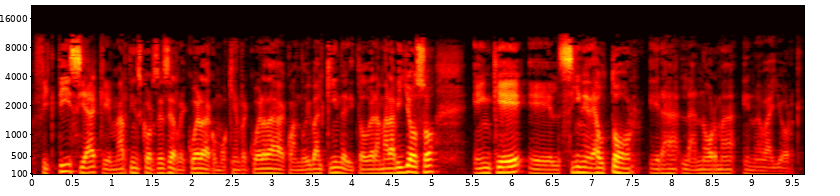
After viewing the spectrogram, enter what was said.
ficticia que Martin Scorsese recuerda como quien recuerda cuando iba al kinder y todo era maravilloso, en que el cine de autor era la norma en Nueva York.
